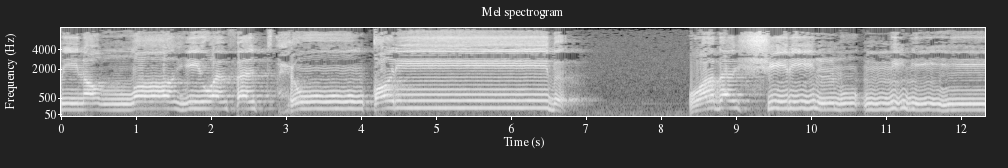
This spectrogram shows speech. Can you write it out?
من الله وفتح قريب. وبشر المؤمنين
